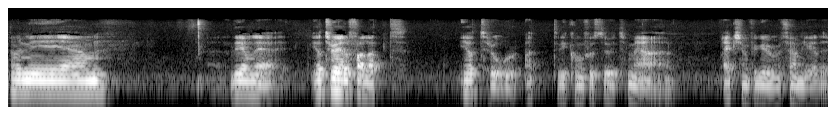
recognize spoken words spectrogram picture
Hörrni, ehm, det är om det. Jag tror i alla fall att jag tror att vi kommer få stå ut med actionfigurer med fem leder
